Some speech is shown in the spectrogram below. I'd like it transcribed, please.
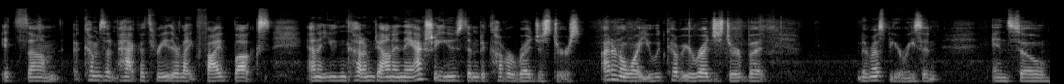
It's um, It comes in a pack of three. They're like five bucks, and you can cut them down, and they actually use them to cover registers. I don't know why you would cover your register, but there must be a reason. And so,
